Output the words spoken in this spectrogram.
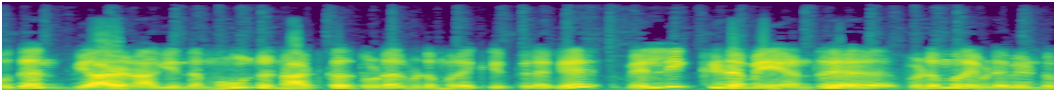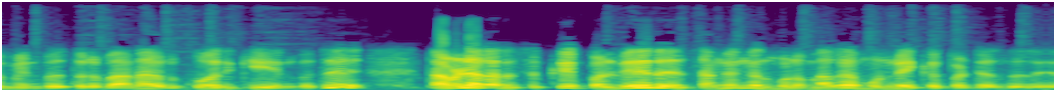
புதன் வியாழன் ஆகிய இந்த மூன்று நாட்கள் தொடர் விடுமுறைக்கு பிறகு வெள்ளிக்கிழமை அன்று விடுமுறை விட வேண்டும் என்பது தொடர்பான ஒரு கோரிக்கை என்பது தமிழக அரசுக்கு பல்வேறு சங்கங்கள் மூலமாக முன்வைக்கப்பட்டிருந்தது.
